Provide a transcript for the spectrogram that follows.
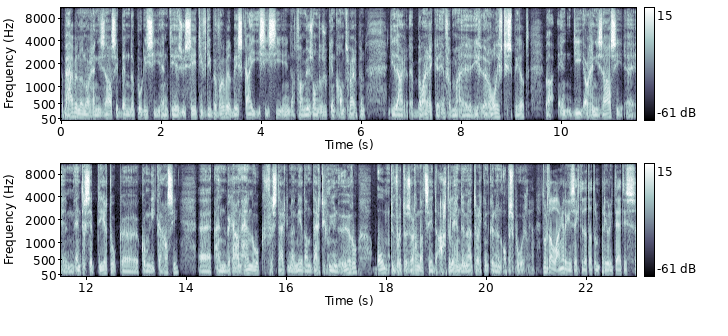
We hebben een organisatie binnen de politie, NTS CETIF, die bijvoorbeeld bij Sky ICC, dat fameus onderzoek in Antwerpen, die daar een belangrijke eh, rol heeft gespeeld. Wel, in die organisatie eh, intercepteert ook communicatie. En we gaan hen ook versterken met meer dan 30 miljoen euro om ervoor te zorgen dat zij de achterliggende netwerken kunnen opsporen. Ja, het wordt al langer gezegd dat dat een prioriteit is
